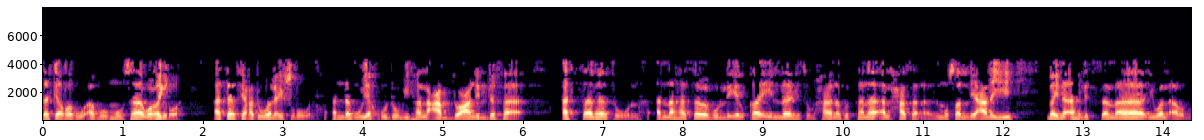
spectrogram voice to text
ذكره أبو موسى وغيره التاسعة والعشرون أنه يخرج بها العبد عن الجفاء. الثلاثون أنها سبب لإلقاء الله سبحانه الثناء الحسن المصلي عليه بين أهل السماء والأرض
